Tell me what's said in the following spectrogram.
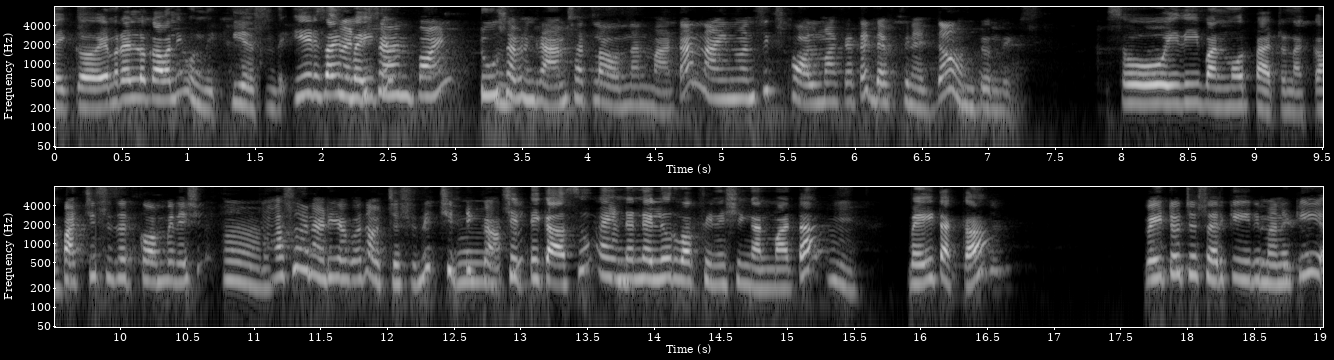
లైక్ ఎమరల్డ్లో కావాలి ఉంది. ఈ design seven point two seven grams అట్లా ఉందన్నమాట. నైన్ వన్ సిక్స్ హాల్ మార్క్ అయితే డెఫినెట్గా ఉంటుంది. సో ఇది వన్ మోర్ ప్యాటర్న్ అక్క. పచ్చి సిజర్ కాంబినేషన్ కాసు అని అడిగా కూడా వచ్చేసింది చిట్టి కాసు చిట్టి కాసు అండ్ నెల్లూరు వర్క్ ఫినిషింగ్ అన్నమాట. వెయిట్ అక్క. వెయిట్ వచ్చేసరికి ఇది మనకి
